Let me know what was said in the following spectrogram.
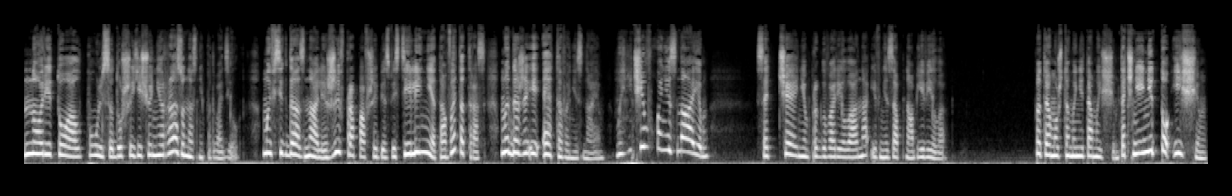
но ритуал пульса души еще ни разу нас не подводил. Мы всегда знали, жив пропавший без вести или нет, а в этот раз мы даже и этого не знаем. Мы ничего не знаем!» С отчаянием проговорила она и внезапно объявила. «Потому что мы не там ищем. Точнее, не то ищем.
